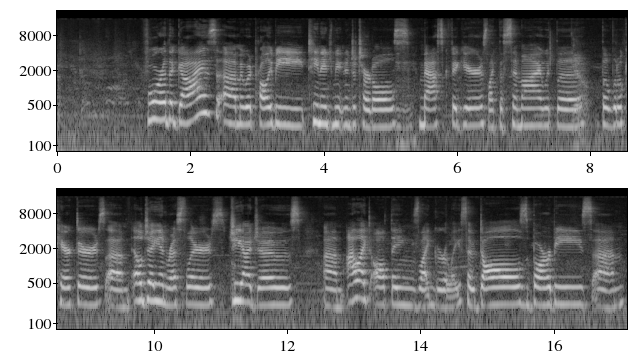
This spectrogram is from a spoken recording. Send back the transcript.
For the guys, um, it would probably be Teenage Mutant Ninja Turtles, mask figures like the semi with the Mm-hmm. Yeah. the little characters, um, LJN wrestlers, GI Joes. Um, I liked all things like girly, so dolls, Barbies, um,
